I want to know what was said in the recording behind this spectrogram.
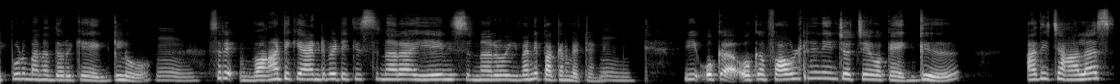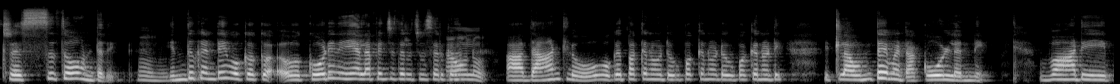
ఇప్పుడు మన దొరికే ఎగ్లో ఉమ్, సరే వాటికి యాంటీబయాటిక్ ఇస్తున్నారా ఏమి ఇస్తున్నారో ఇవన్నీ పక్కన పెట్టండి. ఈ ఒక ఒక పౌల్ట్రీ నుంచి వచ్చే ఒక ఎగ్ అది చాలా స్ట్రెస్తో ఉంటది. ఉమ్. ఎందుకంటే ఓ కోడిని ఎలా పెంచుతారో చూసారు కదా? ఆ దాంట్లో ఒక పక్కన ఒకటి ఒక పక్కన ఒకటి ఒక పక్కన ఒకటి ఇట్లా ఉంటాయన్నమాట ఆ కోళ్ళన్నీ. వాటి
